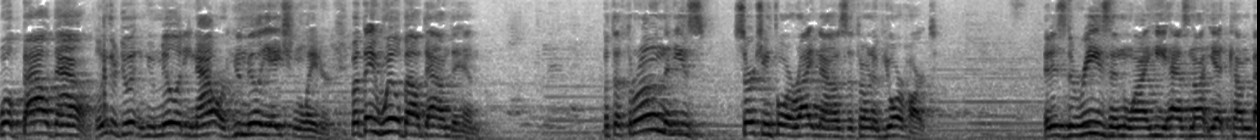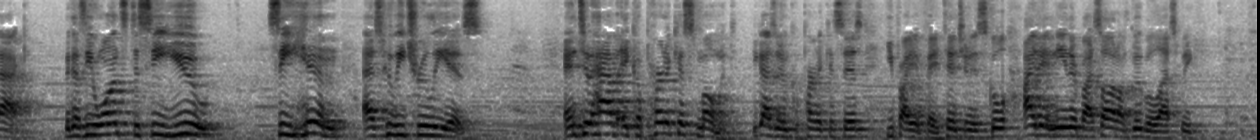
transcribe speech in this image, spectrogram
will bow down. They'll either do it in humility now or humiliation later. But they will bow down to him. But the throne that he's searching for right now is the throne of your heart. It is the reason why he has not yet come back. Because he wants to see you see him as who he truly is and to have a Copernicus moment. You guys know who Copernicus is? You probably didn't pay attention in school. I didn't either, but I saw it on Google last week.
